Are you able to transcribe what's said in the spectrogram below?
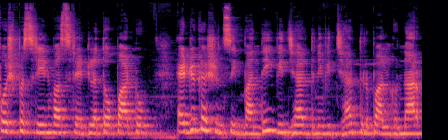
పుష్ప శ్రీనివాస్ రెడ్లతో పాటు ఎడ్యుకేషన్ సిబ్బంది విద్యార్థిని విద్యార్థులు పాల్గొన్నారు.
